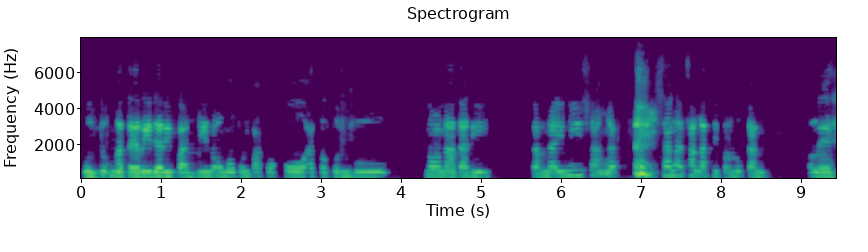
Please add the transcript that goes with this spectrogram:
untuk materi dari Pak Dino maupun Pak Koko ataupun Bu Nona tadi. Karena ini sangat sangat sangat diperlukan oleh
